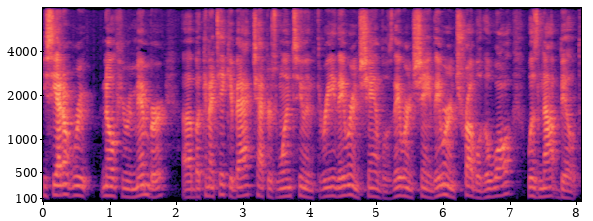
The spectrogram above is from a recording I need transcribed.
You see, I don't re- know if you remember, uh, but can I take you back? Chapters 1, 2, and 3, they were in shambles. They were in shame. They were in trouble. The wall was not built.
